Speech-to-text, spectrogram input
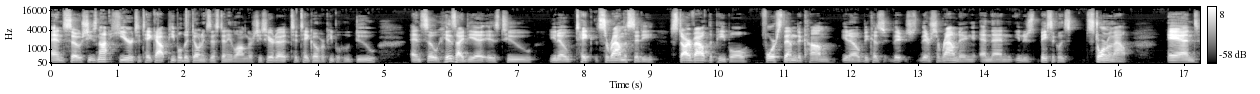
and so she's not here to take out people that don't exist any longer. She's here to to take over people who do. And so his idea is to you know take surround the city, starve out the people, force them to come, you know, because they're they're surrounding, and then you know just basically storm them out. And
